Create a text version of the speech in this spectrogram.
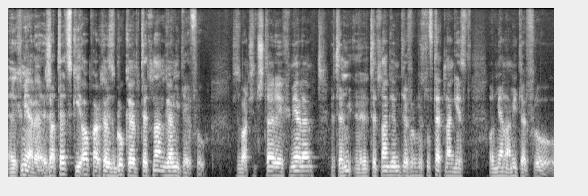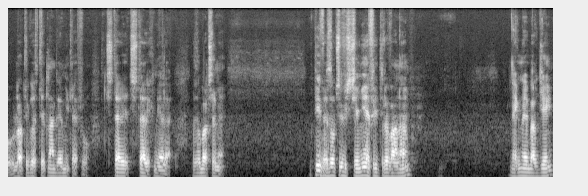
E, Chmiele, Żatecki, Opal, Hersbrucker, Tetnanger, Mittelfru. Zobaczcie, cztery chmiele. Ten e, Tetnanger, Mittelfru, po prostu w Tetnang jest odmiana Mittelfru, dlatego jest Tetnanger, Mittelfru. Cztery, cztery chmiele. Zobaczymy. Piwo jest oczywiście niefiltrowane. Jak najbardziej.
